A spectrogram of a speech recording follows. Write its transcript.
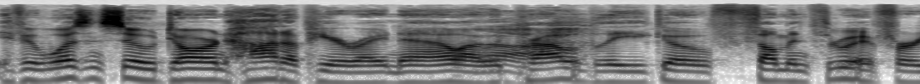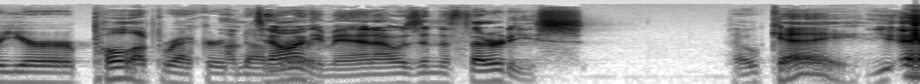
if it wasn't so darn hot up here right now, I would Ah. probably go thumbing through it for your pull-up record I'm number. telling you, man, I was in the 30s. Okay, You-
